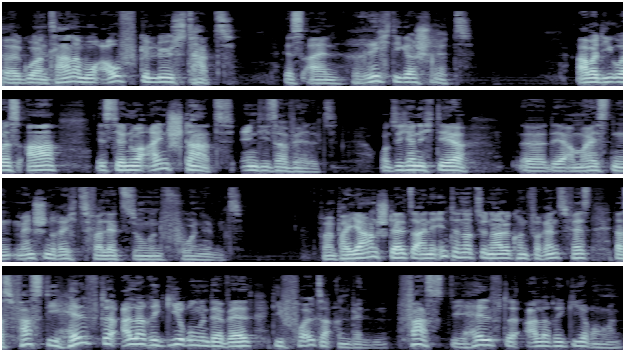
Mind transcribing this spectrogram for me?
äh, Guantanamo aufgelöst hat, ist ein richtiger Schritt. Aber die USA ist ja nur ein Staat in dieser Welt und sicher nicht der, äh, der am meisten Menschenrechtsverletzungen vornimmt. Vor ein paar Jahren stellte eine internationale Konferenz fest, dass fast die Hälfte aller Regierungen der Welt die Folter anwenden. Fast die Hälfte aller Regierungen.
